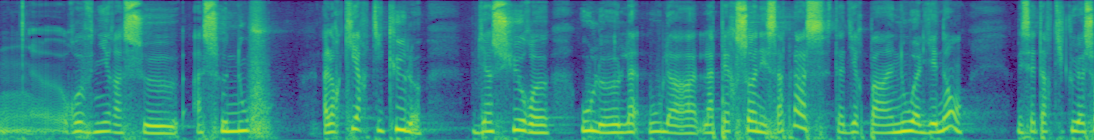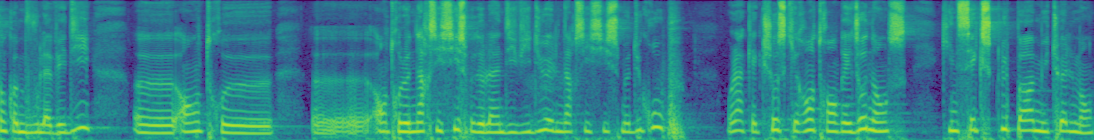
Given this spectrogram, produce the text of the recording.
euh, revenir à ce, à ce nous? Alors qui articule? Bien sûr la, où la, personne est sa place, c'est-à-dire pas un nous aliénant, mais cette articulation, comme vous l'avez dit, entre, entre le narcissisme de l'individu et le narcissisme du groupe. Voilà, quelque chose qui rentre en résonance, qui ne s'exclut pas mutuellement,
